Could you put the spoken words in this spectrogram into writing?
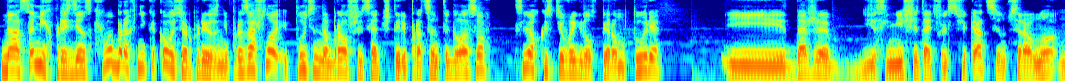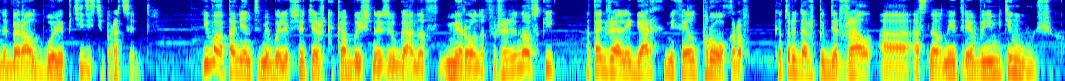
на самих президентских выборах никакого сюрприза не произошло, и Путин набрал 64% голосов, с легкостью выиграл в первом туре, и даже если не считать фальсификации, он все равно набирал более 50%. Его оппонентами были все те же, как обычно, Зюганов, Миронов и Жириновский, а также олигарх Михаил Прохоров, который даже поддержал а, основные требования митингующих.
